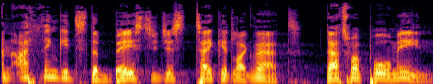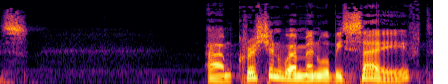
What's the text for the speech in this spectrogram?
And I think it's the best to just take it like that. That's what Paul means. Um, Christian women will be saved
